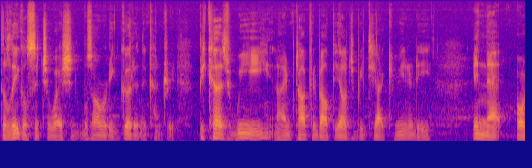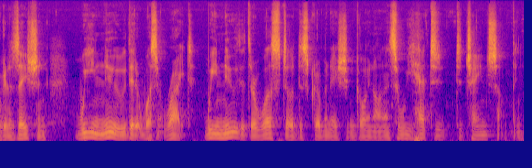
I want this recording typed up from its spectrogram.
the legal situation was already good in the country because we, and I'm talking about the LGBTI community in that organization, we knew that it wasn't right. We knew that there was still discrimination going on, and so we had to, to change something.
